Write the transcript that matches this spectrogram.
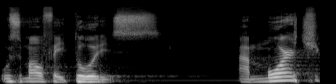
os malfeitores. A morte,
